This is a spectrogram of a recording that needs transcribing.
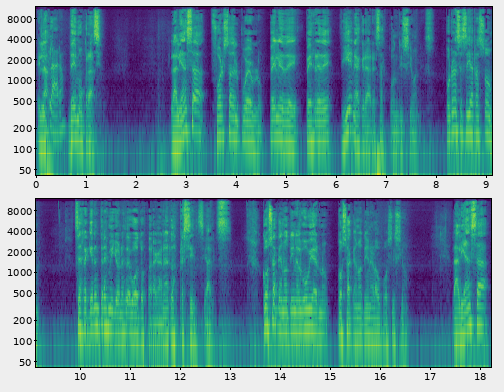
En la claro. democracia. La Alianza Fuerza del Pueblo, PLD, PRD, viene a crear esas condiciones. Por una sencilla razón. Se requieren 3 millones de votos para ganar las presidenciales. Cosa que no tiene el gobierno, cosa que no tiene la oposición. La Alianza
